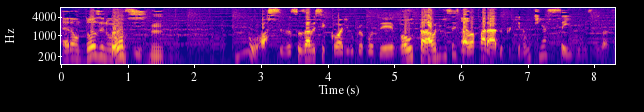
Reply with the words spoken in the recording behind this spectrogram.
Eram 12 números. 12? Nossa, você usava esse código pra poder voltar onde você estava parado, porque não tinha save nesse negócio.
